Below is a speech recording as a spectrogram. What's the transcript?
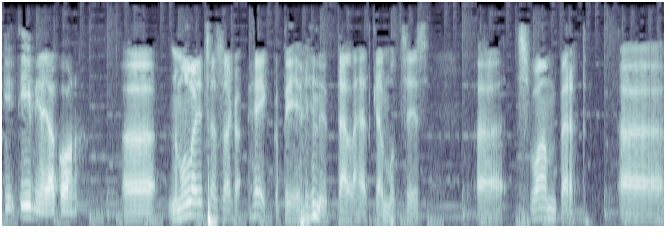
Ti- tiimiä jakoon. Öö, no mulla on itse asiassa aika heikko tiimi nyt tällä hetkellä, mutta siis öö, Swampert, öö,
